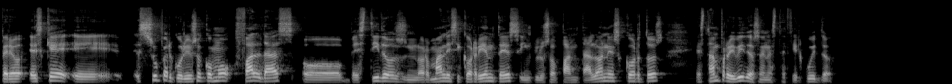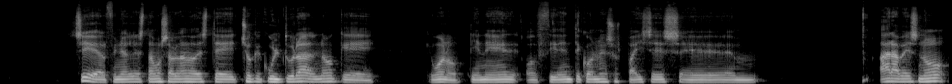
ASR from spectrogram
Pero es que eh, es súper curioso cómo faldas o vestidos normales y corrientes, incluso pantalones cortos, están prohibidos en este circuito. Sí, al final estamos hablando de este choque cultural, ¿no? Que, bueno, tiene Occidente con esos países eh, árabes, ¿no?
